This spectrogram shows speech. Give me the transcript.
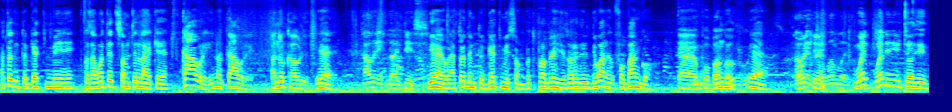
I told him to get me because I wanted something like a cowrie, you know, cowrie. I know Cowrie. Yeah, Cowrie Like this. yeah. well, I told him to get me some, but probably he's already the one for Bango. Uh, for Bango. Yeah, Okay. When when did you tell him?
